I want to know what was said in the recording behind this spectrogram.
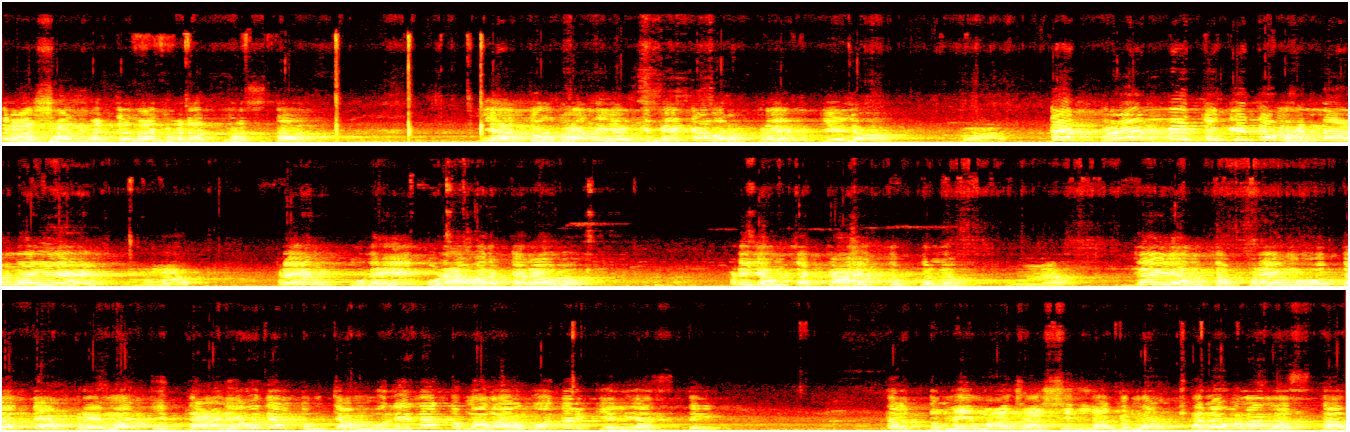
तर अशा घटना घडत नसतात. या दोघांनी एकमेकावर प्रेम केलं? ते प्रेम मी चुकीचं म्हणणार नाहीये. प्रेम कुणीही कुणावर करावं. पण यांचं काय चुकलं? जे यांचं प्रेम होतं त्या प्रेमाची जाणीव जर तुमच्या मुलीनं तुम्हाला अगोदर केली असती तर तुम्ही माझ्याशी लग्न ठरवलं नसतात.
